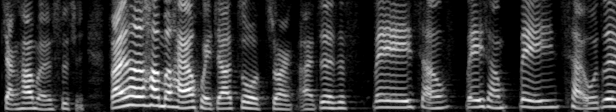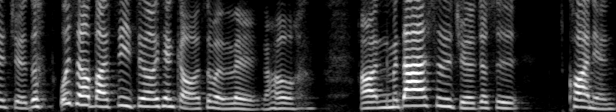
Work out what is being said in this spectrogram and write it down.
讲他们的事情。反正他们还要回家做专案，真的是非常非常悲惨。我真的觉得，为什么要把自己最后一天搞得这么累？然后，好，你们大家是不是觉得就是跨年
